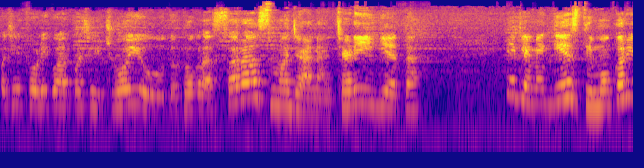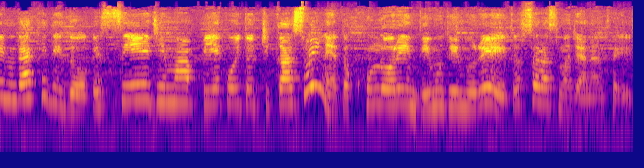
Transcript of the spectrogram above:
પછી થોડીક વાર પછી જોયું તો ઢોકળા સરસ મજાના ચડી ગયા હતા એટલે મેં ગેસ ધીમો કરીને રાખી દીધો કે સેજ એમાં પેક હોય તો ચિકાસ હોય ને તો ખુલ્લો રહીને ધીમું ધીમું રહે તો સરસ મજાના થઈ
